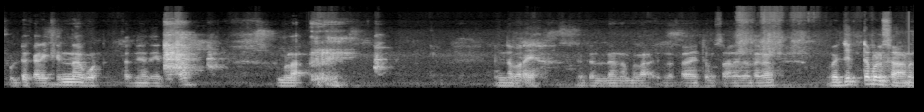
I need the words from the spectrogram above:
ഫുഡ് കഴിക്കുന്ന കൂട്ടത്തിൽ തന്നെ അത് എടുക്കാം. നമ്മൾ എന്താ പറയുക ഇതെല്ലാം നമ്മൾ ഇന്നത്തെ ഐറ്റംസ് ആണ് ഇതൊക്കെ ആണ്.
